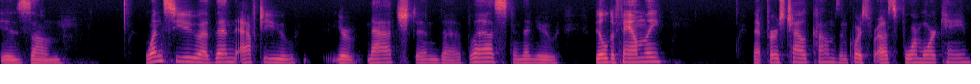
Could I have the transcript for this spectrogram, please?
is um, once you uh, then, after you, you're matched and uh, blessed, and then you build a family, that first child comes. And of course, for us, four more came.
